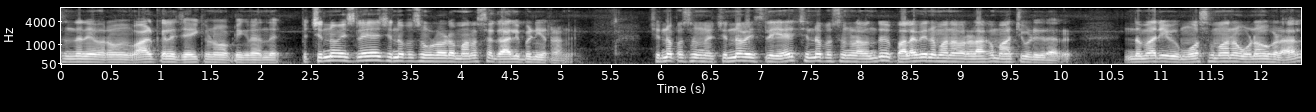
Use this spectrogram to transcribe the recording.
சிந்தனை வரும். வாழ்க்கையில் ஜெயிக்கணும் அப்படிங்கிற அந்த இப்போ சின்ன வயசுலேயே சின்ன பசங்களோட மனசை காலி பண்ணிடுறாங்க. சின்ன பசங்க சின்ன வயசுலேயே சின்ன பசங்களை வந்து பலவீனமானவர்களாக மாற்றி விடுகிறார்கள். இந்த மாதிரி மோசமான உணவுகளால்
